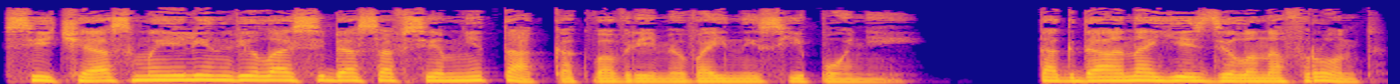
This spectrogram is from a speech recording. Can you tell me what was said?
Сейчас Мэйлин вела себя совсем не так, как во время войны с Японией. Тогда она ездила на фронт,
